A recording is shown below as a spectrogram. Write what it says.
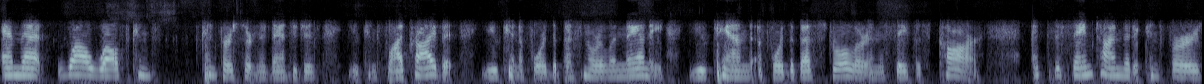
And that while wealth can confer certain advantages, you can fly private, you can afford the best Norland nanny, you can afford the best stroller and the safest car. At the same time that it confers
